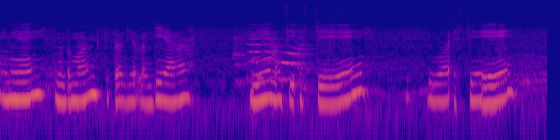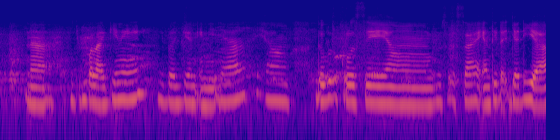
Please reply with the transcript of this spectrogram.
Ini teman-teman kita lihat lagi ya. Ini masih SC 2 SC nah jumpa lagi nih di bagian ininya yang double crochet yang belum selesai yang tidak jadi ya.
